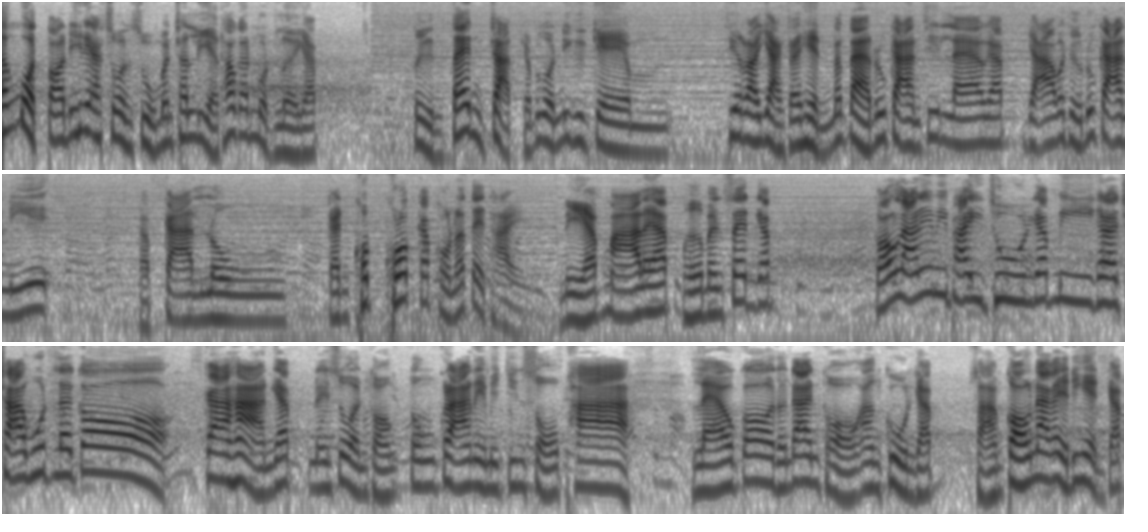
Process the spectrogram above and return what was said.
ทั้งหมดตอนนี้เนี่ยส่วนสูงมันเฉลี่ยเท่ากันหมดเลยครับ ตื่นเต้นจัดครับทุกคนนี่คือเกมที่เราอยากจะเห็นตั้งแต่ฤดูกาลที่แล้วครับ ยาวมาถึงฤดูกาลนี้ กับการลงกันครบๆครับของนักเตะไทย นี่ครับมาเลยครับเพอร์แมนเซนครับกองหลังนี่มีไพทูลครับมีคาราชาวุธแล้วก็กาหารครับในส่วนของตรงกลางเนี่ยมีจินโสภา แล้วก็ทางด้านของอังกูลครับสามกองหน้าก็อย่างที่เห็นครับ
